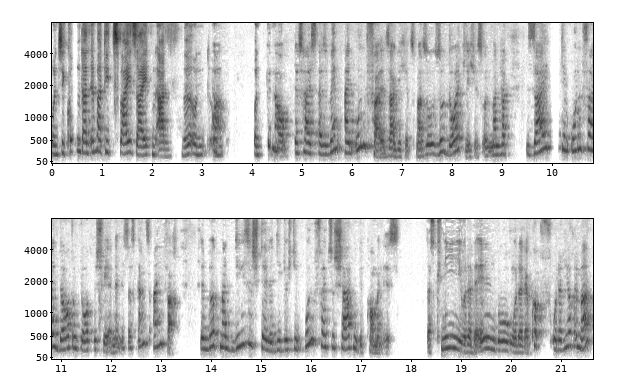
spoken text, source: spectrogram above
Und Sie gucken dann immer die zwei Seiten an. Ne? Und, ja. und, und genau. Das heißt also, wenn ein Unfall, sage ich jetzt mal so, so deutlich ist und man hat seit dem Unfall dort und dort Beschwerden. Dann ist das ganz einfach. Dann wird man diese Stelle, die durch den Unfall zu Schaden gekommen ist, das Knie oder der Ellenbogen oder der Kopf oder wie auch immer,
